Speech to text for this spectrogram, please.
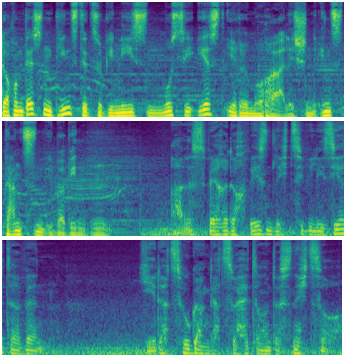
Doch um dessen Dienste zu genießen, muss sie erst ihre moralischen Instanzen überwinden. Alles wäre doch wesentlich zivilisierter, wenn jeder Zugang dazu hätte und es nicht so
